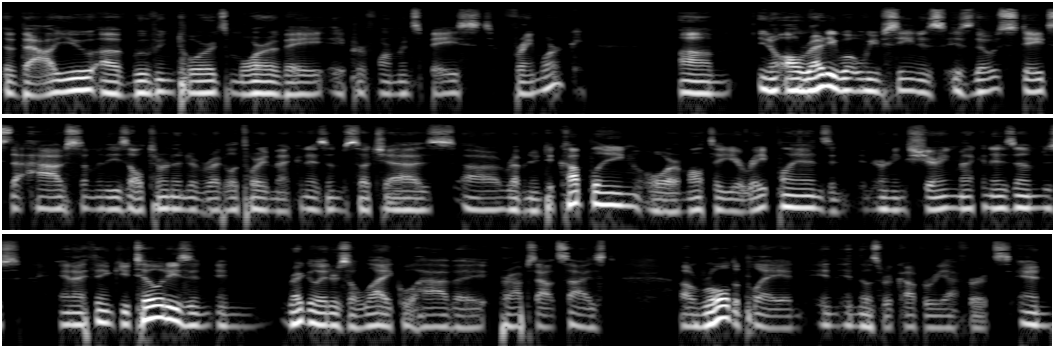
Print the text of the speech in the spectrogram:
the value of moving towards more of a, a performance based framework. Um, you know already what we've seen is is those states that have some of these alternative regulatory mechanisms such as uh, revenue decoupling or multi-year rate plans and, and, earnings sharing mechanisms. And i think utilities and, and, regulators alike will have a perhaps outsized uh, role to play in, in, in those recovery efforts. And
